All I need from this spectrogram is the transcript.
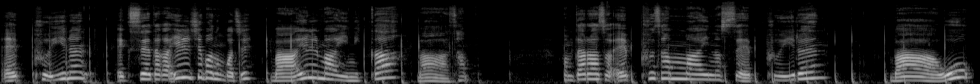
f1은 x에다가 1 집어넣은 거지? 마 1 마 2니까 마 3. 그럼 따라서 f3 마이너스 f1은 마 5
